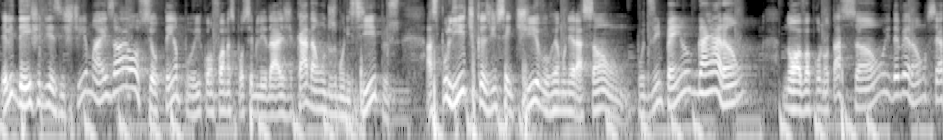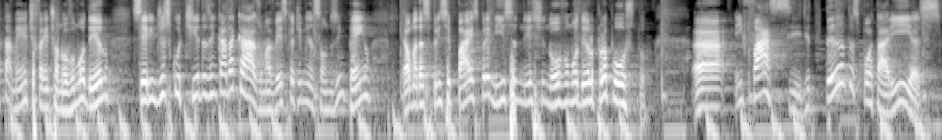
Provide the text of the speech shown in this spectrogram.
ele deixa de existir, mas ao seu tempo e conforme as possibilidades de cada um dos municípios, as políticas de incentivo, remuneração por desempenho ganharão nova conotação e deverão certamente, frente ao novo modelo, serem discutidas em cada caso, uma vez que a dimensão do desempenho é uma das principais premissas neste novo modelo proposto. Uh, em face de tantas portarias,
